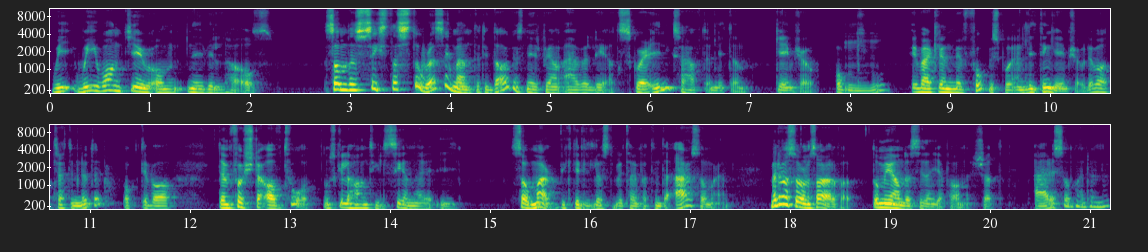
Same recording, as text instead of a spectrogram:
We, we want you om ni vill ha oss. Som det sista stora segmentet i dagens nyhetsprogram är väl det att Square Enix har haft en liten gameshow. Och är verkligen med fokus på en liten gameshow. Det var 30 minuter och det var den första av två. De skulle ha en till senare i sommar, vilket är lite lustigt med tanke på att det inte är sommar än. Men det var så de sa i alla fall. De är ju andra sidan japaner, så att är det sommar där nu?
